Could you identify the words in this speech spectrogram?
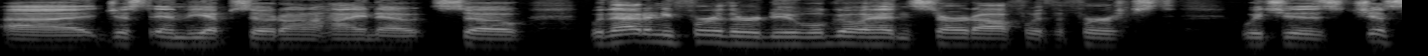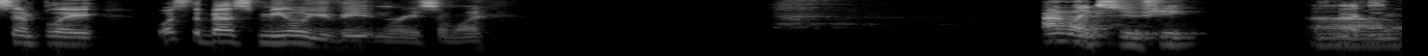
uh, just end the episode on a high note. So, without any further ado, we'll go ahead and start off with the first, which is just simply, what's the best meal you've eaten recently? I like sushi. Um,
